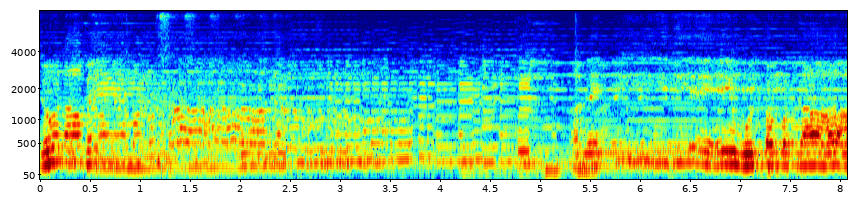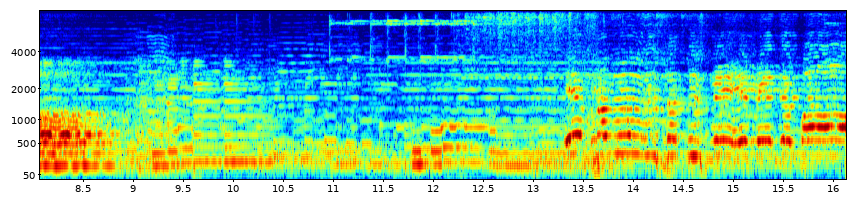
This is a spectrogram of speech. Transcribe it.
જો લાભે મનુષ્ય અને કીધીએ ઉત્તમ એ સર સત સ્નેહ મેં જપા.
